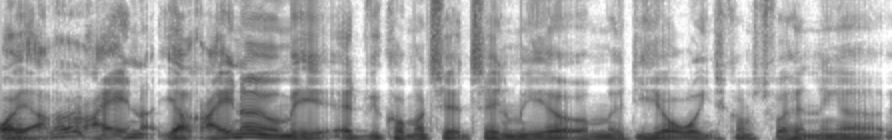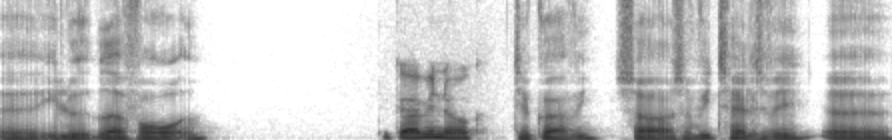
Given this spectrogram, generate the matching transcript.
Og jeg regner, jeg regner jo med, at vi kommer til at tale mere om øh, de her overenskomstforhandlinger øh, i løbet af foråret. Det gør vi nok. Det gør vi. Så, så vi tales ved øh,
